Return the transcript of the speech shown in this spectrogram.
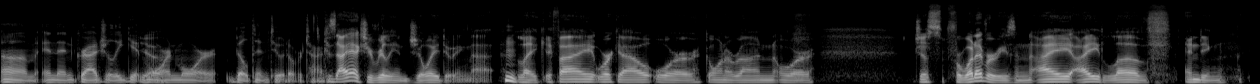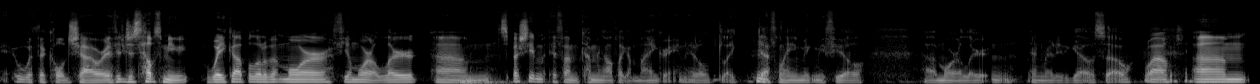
um, and then gradually get yeah. more and more built into it over time. Because I actually really enjoy doing that. Hmm. Like if I work out or go on a run or just for whatever reason, I I love ending with a cold shower. If it just helps me wake up a little bit more, feel more alert, um, especially if I'm coming off like a migraine, it'll like hmm. definitely make me feel uh, more alert and, and ready to go. So wow. Um,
